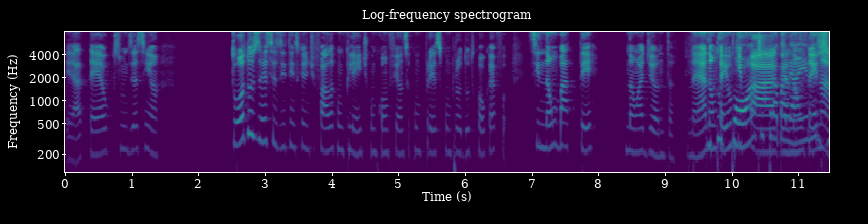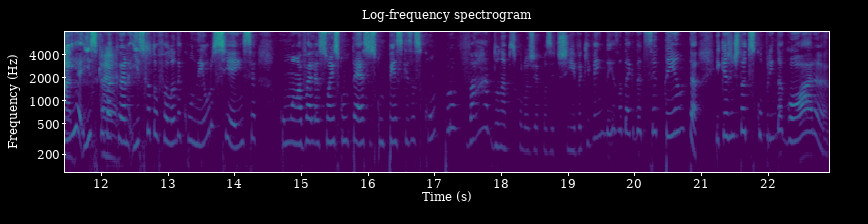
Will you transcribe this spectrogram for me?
é, até eu costumo dizer assim, ó todos esses itens que a gente fala com o cliente, com confiança, com preço, com produto, qualquer se não bater, não adianta, né? Não tem o que paga, trabalhar não tem nada. Isso que é, é, bacana. Isso que eu estou falando é com neurociência, com avaliações, com testes, com pesquisas comprovado na psicologia positiva, que vem desde a década de 70 e que a gente está descobrindo agora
